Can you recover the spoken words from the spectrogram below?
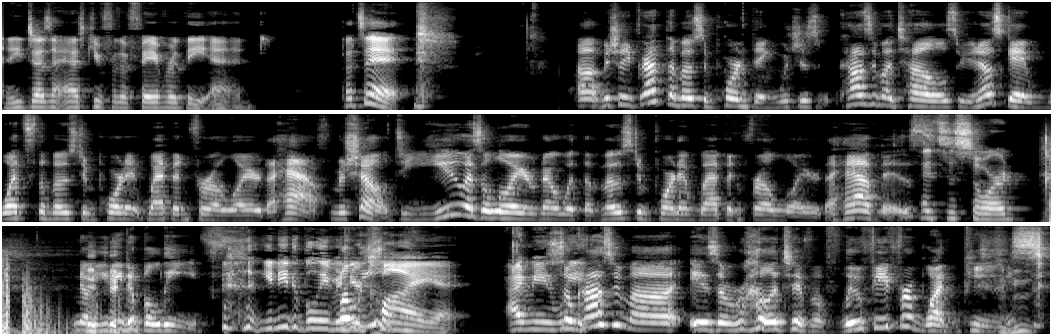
and he doesn't ask you for the favor at the end. That's it. Uh, Michelle, you forgot the most important thing, which is Kazuma tells Ryunosuke what's the most important weapon for a lawyer to have. Michelle, do you, as a lawyer, know what the most important weapon for a lawyer to have is? it's a sword. no, you need to believe. you need to believe in your client. I mean, So we, Kazuma is a relative of Luffy from One Piece.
